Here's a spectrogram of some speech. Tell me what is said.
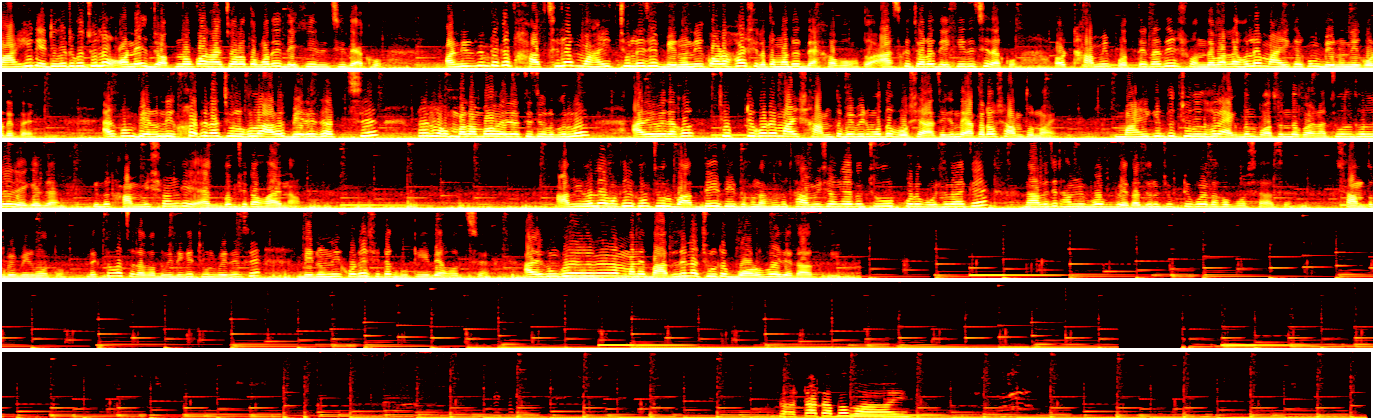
মাহির এটুকু এটুকু চুলে অনেক যত্ন করা। হয়, চলো তোমাদের দেখিয়ে দিচ্ছি, দেখো। অনেকদিন থেকে ভাবছিলাম মাহির চুলে যে বেনুনি করা হয় সেটা তোমাদের দেখাবো। তো আজকে চলো দেখিয়ে দিচ্ছি, দেখো। ওর ঠামি প্রত্যেকটা দিন সন্ধ্যাবেলা হলে মাহিকে এরকম বেনুনি করে দেয়। এরকম বেনুনি করাতে না, চুলগুলো আরও বেড়ে যাচ্ছে। মানে লম্বা লম্বা হয়ে যাচ্ছে চুলগুলো। আর এভাবে দেখো চুপটি করে মাই শান্ত বেবির মতো বসে আছে, কিন্তু এতটাও শান্ত নয়। মাহি কিন্তু চুল ধরা একদম পছন্দ করে না, চুল ধরলে রেগে যায়। কিন্তু ঠাম্মির সঙ্গে একদম সেটা হয় না। আমি হলে আমাকে এরকম চুল দিয়েই দিত না। ঠাম্মির সঙ্গে একদম চুপ করে বসে থাকে, নাহলে যে ঠাম্মি বকবে, তার জন্য চুপটি করে দেখো বসে আছে, শান্ত বেবির মতো। দেখতে পাচ্ছ? দেখো, দুই দিকে চুল বেঁধেছে, বেনুনি করে সেটা গুটিয়ে দেওয়া হচ্ছে। আর এরকম করে মানে বাঁধলে না চুলটা বড় হয়ে যায় তাড়াতাড়ি। টাটা বাবাই।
